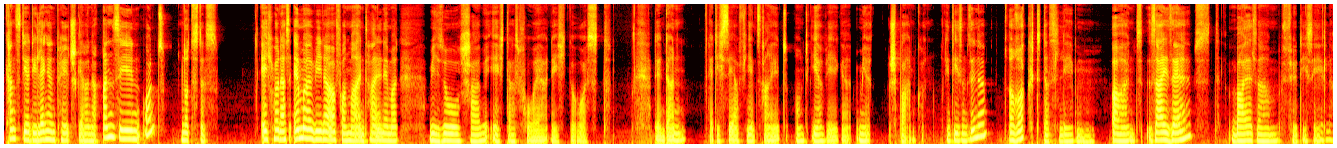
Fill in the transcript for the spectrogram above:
kannst dir die Längenpage gerne ansehen und nutzt es. Ich höre das immer wieder von meinen Teilnehmern. Wieso habe ich das vorher nicht gewusst? Denn dann hätte ich sehr viel Zeit und Irrwege mir sparen können. In diesem Sinne, rockt das Leben und sei selbst Balsam für die Seele.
